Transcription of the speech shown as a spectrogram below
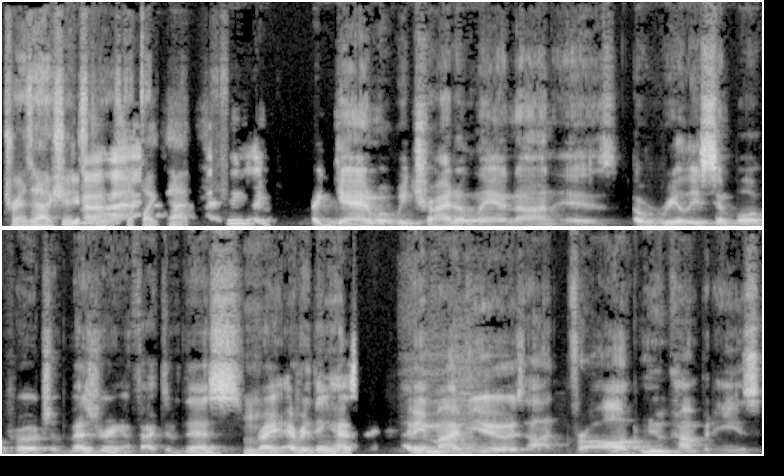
transactions Yeah, or I- stuff like that? I think again, what we try to land on is a really simple approach of measuring effectiveness, Mhm. right? Everything has, I mean, my view is on for all new companies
